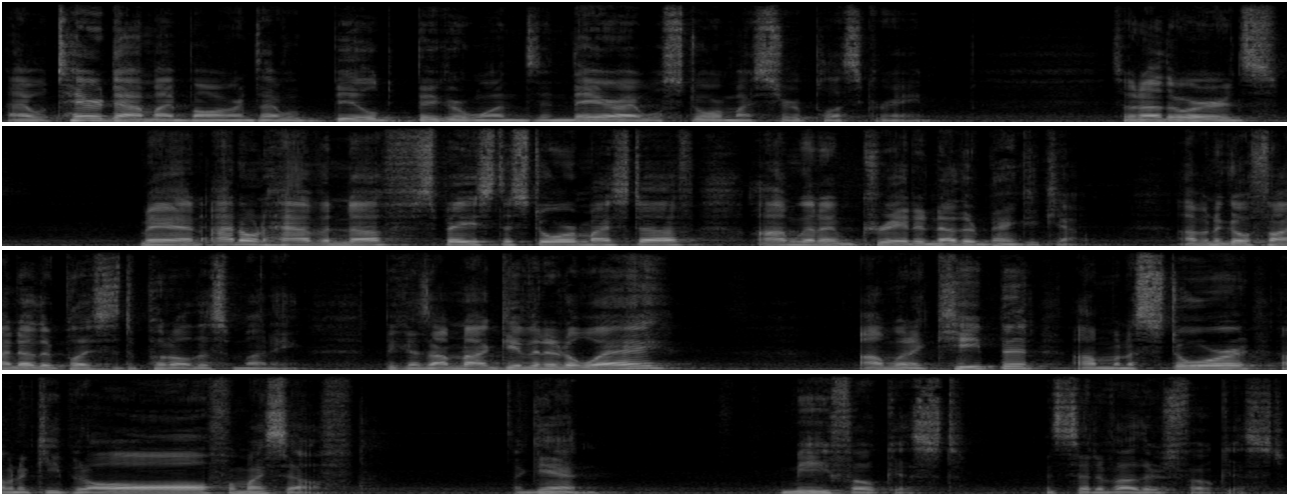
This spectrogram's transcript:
I will tear down my barns. I will build bigger ones, and there I will store my surplus grain." So in other words, man, I don't have enough space to store my stuff. I'm going to create another bank account. I'm going to go find other places to put all this money because I'm not giving it away. I'm going to keep it. I'm going to store it. I'm going to keep it all for myself. Again, me focused instead of others focused.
